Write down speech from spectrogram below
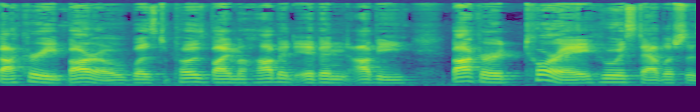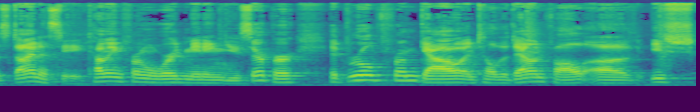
Bakri Baro, was deposed by Muhammad ibn Abi Bakr Torre, who established this dynasty. Coming from a word meaning usurper, it ruled from Gao until the downfall of Ishaq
